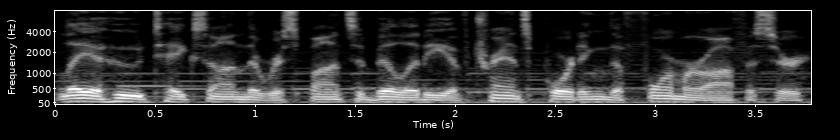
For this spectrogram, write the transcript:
Leahu takes on the responsibility of transporting the former officer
